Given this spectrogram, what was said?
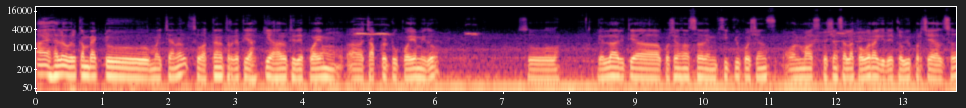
Hi hello welcome back to my channel so ಹತ್ತನೇ ತರಗತಿ ಹಕ್ಕಿ ಹಾರುತ್ತಿದೆ. ಪೊಯಮ್ ಚಾಪ್ಟರ್ ಟು ಪೊಯಮ್ ಇದು. ಸೊ ಎಲ್ಲ ರೀತಿಯ questions answer M C Q questions one marks questions ಎಲ್ಲ ಕವರ್ ಆಗಿದೆ. ಕವಿ ಪರಿಚಯ ಆಲ್ಸೋ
